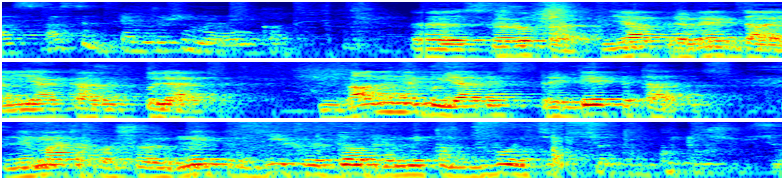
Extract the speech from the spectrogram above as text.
вас, у вас тут прям дуже миленько. Е, Скажу так, я привик, да, і як кажуть поляки. Головне не боятись, прийти і питатись. Нема такого, що ми приїхали добре, ми там двоїться, все там кутуші, все.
